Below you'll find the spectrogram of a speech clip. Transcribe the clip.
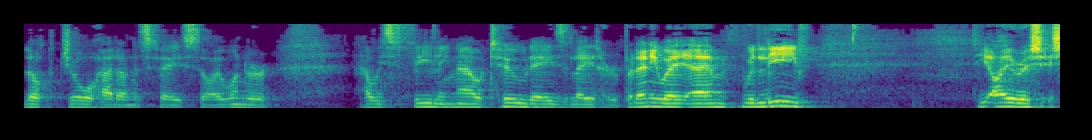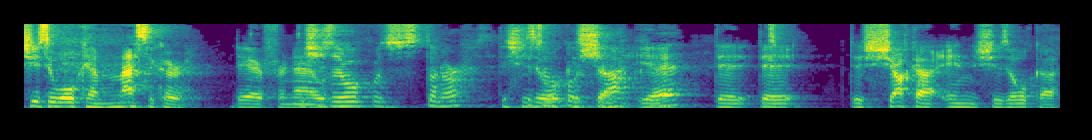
look Joe had on his face. So I wonder how he's feeling now, two days later. But anyway, um, we'll leave the Irish Shizuoka massacre there for now. The Shizuoka's stunner. The Shizuoka Shizuoka shock, shock, yeah. The the the shaka in Shizuoka.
